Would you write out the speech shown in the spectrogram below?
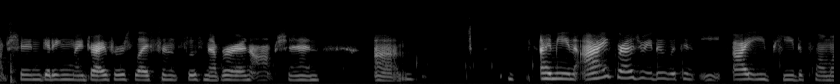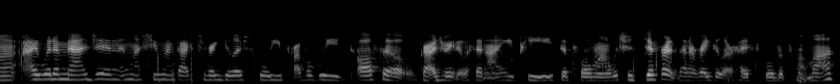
option. Getting my driver's license was never an option. Um, I mean, I graduated with an e- IEP diploma. I would imagine, unless you went back to regular school, you probably also graduated with an IEP diploma, which is different than a regular high school diploma.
